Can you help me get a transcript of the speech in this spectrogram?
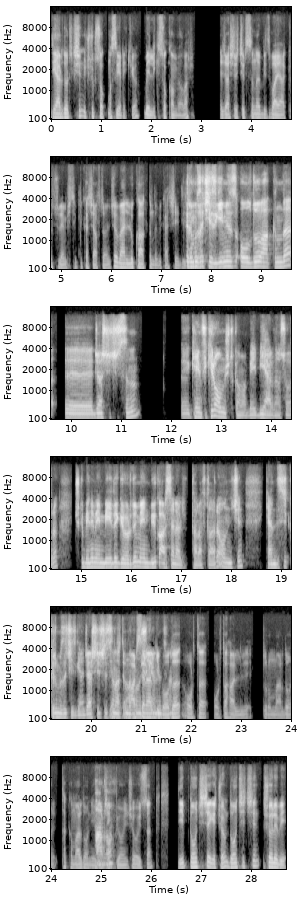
diğer dört kişinin üçlük sokması gerekiyor. Belli ki sokamıyorlar. E, Josh Richardson'ı biz bayağı kötülemiştik birkaç hafta önce. Ben Luka hakkında birkaç şey diyeceğim. Kırmızı çizgimiz olduğu hakkında e, Josh Richardson'ın fikir olmuştuk ama bir yerden sonra. Çünkü benim NBA'de gördüğüm en büyük Arsenal taraftarı. Onun için kendisi kırmızı çizgi. Yani Josh Richardson işte hakkında Arsenal gibi lütfen. o da orta orta halli durumlarda takımlarda oynayabilecek Pardon. bir oyuncu o yüzden. Deyip Doncic'e geçiyorum. Doncic'in şöyle bir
